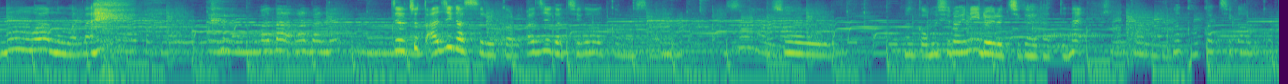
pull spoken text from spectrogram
飲むは飲まない。まだまだね。じゃあちょっと味がするから味が違うからさ。そうなんだ。そう。なんか面白いね。いろいろ違いがあってね。なんか他違うかな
